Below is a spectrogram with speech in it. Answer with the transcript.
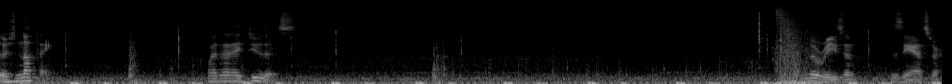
There's nothing. Why did I do this? No reason is the answer.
